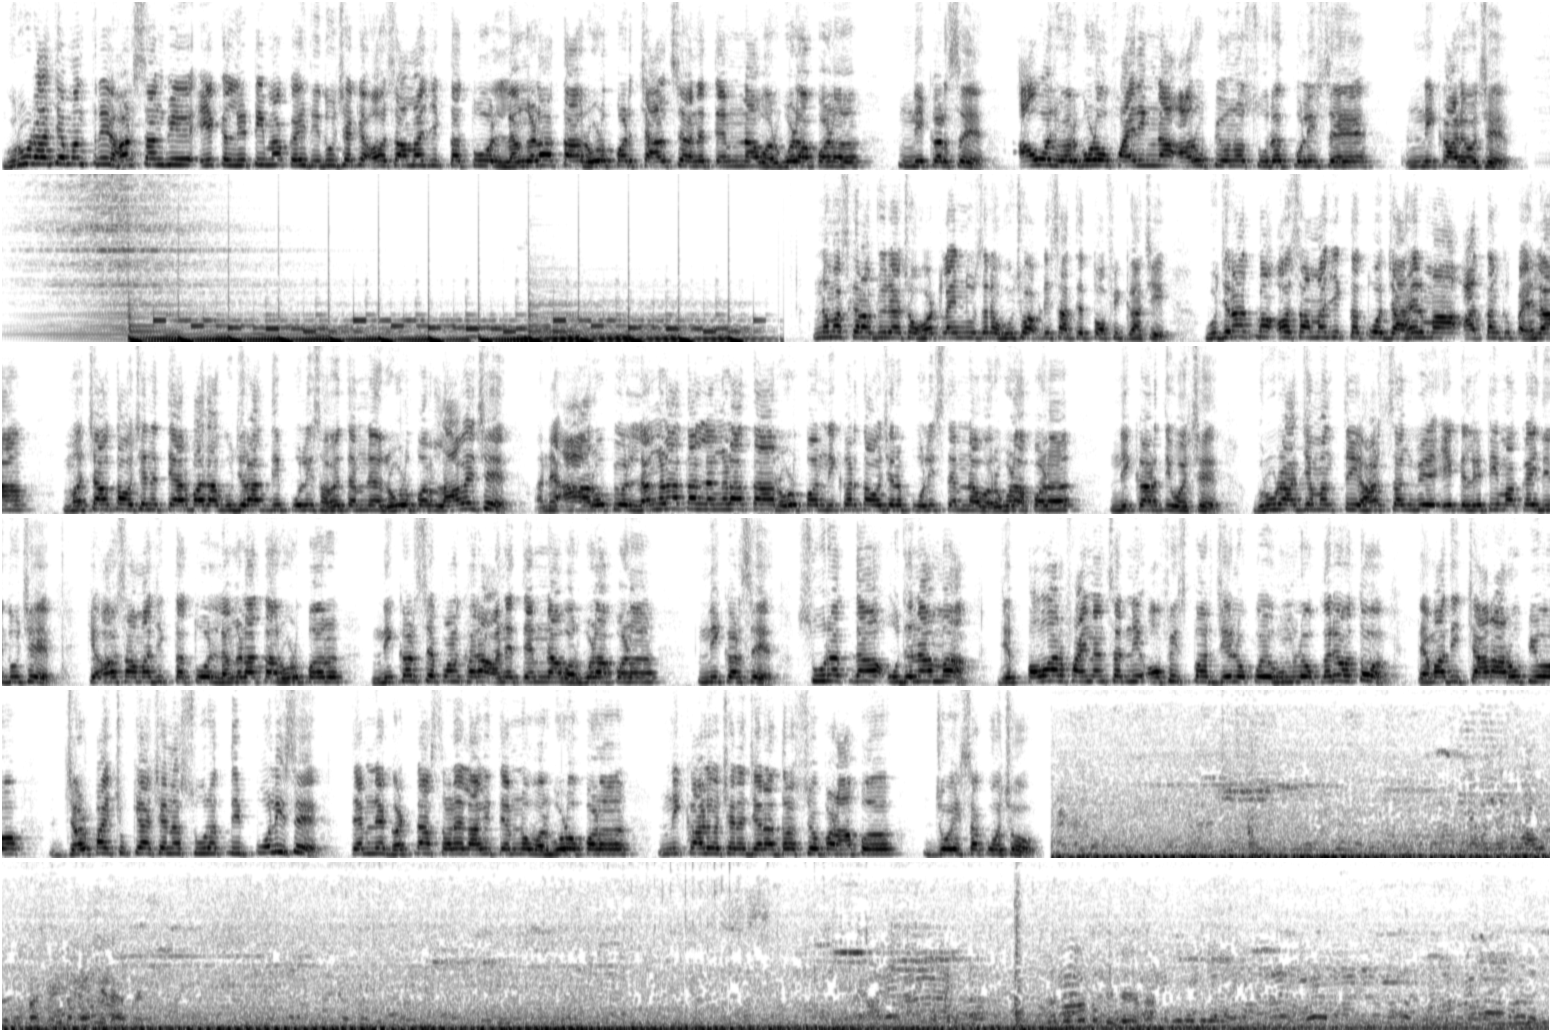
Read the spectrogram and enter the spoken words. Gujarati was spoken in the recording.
ગૃહ રાજ્યમંત્રી હર્ષ સંઘવીએ એક લીટીમાં કહી દીધું છે કે અસામાજિક તત્વો લંગડાતા રોડ પર ચાલશે અને તેમના વરઘોડા પણ નીકળશે. આવો જ વરઘોડો ફાયરિંગના આરોપીઓનો સુરત પોલીસે નીકાળ્યો છે. નમસ્કાર, આપ જોઈ રહ્યા છો હોટલાઇન ન્યૂઝ અને હું છું આપણી સાથે તોફિક ગાંચી. ગુજરાતમાં અસામાજિક તત્વો જાહેરમાં આતંક પહેલા મચાવતા હોય છે અને ત્યારબાદ આ ગુજરાતની પોલીસ હવે તેમને રોડ પર લાવે છે અને આ આરોપીઓ લંગડાતા લંગડાતા રોડ પર નીકળતા હોય છે અને પોલીસ તેમના વરઘોડા પણ નીકાળતી હોય છે. ગૃહ રાજ્યમંત્રી હર્ષ એક લીટીમાં કહી દીધું છે કે અસામાજિક તત્વો લંગડાતા રોડ પર નીકળશે પણ ખરા અને તેમના વરઘોડા પણ નીકળશે. સુરતના ઉધનામાં જે પવાર ફાઇનાન્સરની ઓફિસ પર જે લોકોએ હુમલો કર્યો હતો, તેમાંથી ચાર આરોપીઓ ઝડપાઈ ચૂક્યા છે અને સુરતની પોલીસે તેમને ઘટના સ્થળે લાવી તેમનો વરઘોડો પણ નીકાળ્યો છે અને જેના દ્રશ્યો પણ આપ જોઈ શકો છો.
